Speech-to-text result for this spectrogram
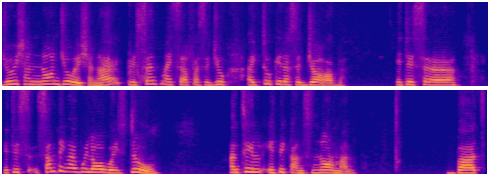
Jewish and non-Jewish, and I present myself as a Jew. I took it as a job. It is, uh, it is something I will always do until it becomes normal. But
